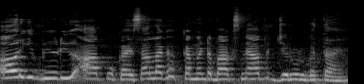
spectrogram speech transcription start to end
और ये वीडियो आपको कैसा लगा कमेंट बॉक्स में आप ज़रूर बताएँ।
